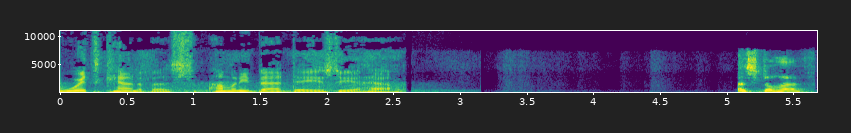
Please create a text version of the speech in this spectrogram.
With cannabis, how many bad days do you have? I still have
